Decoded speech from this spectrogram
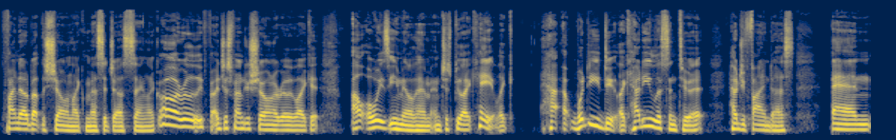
find out about the show and like message us saying like, oh, I really, I just found your show and I really like it. I'll always email them and just be like, hey, like, how, what do you do? Like, how do you listen to it? How'd you find us? And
